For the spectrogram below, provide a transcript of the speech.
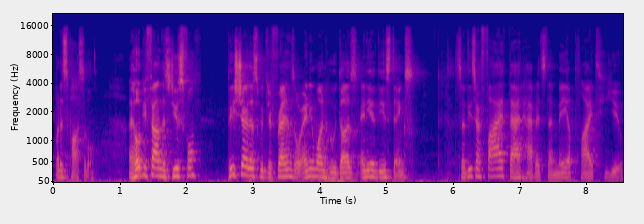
but it's possible. I hope you found this useful. Please share this with your friends or anyone who does any of these things. So these are five bad habits that may apply to you.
